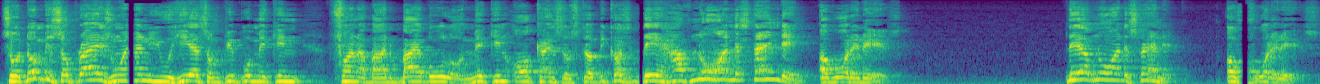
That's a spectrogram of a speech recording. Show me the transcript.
So don't be surprised when you hear some people making fun about the Bible or making all kinds of stuff because they have no understanding of what it is. They have no understanding of what it is.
